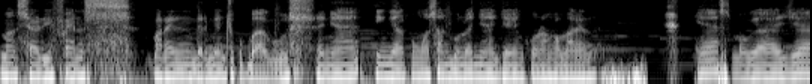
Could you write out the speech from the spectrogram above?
memang secara defense kemarin Darmian cukup bagus. Hanya tinggal penguasaan bolanya aja yang kurang kemarin. Ya semoga aja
